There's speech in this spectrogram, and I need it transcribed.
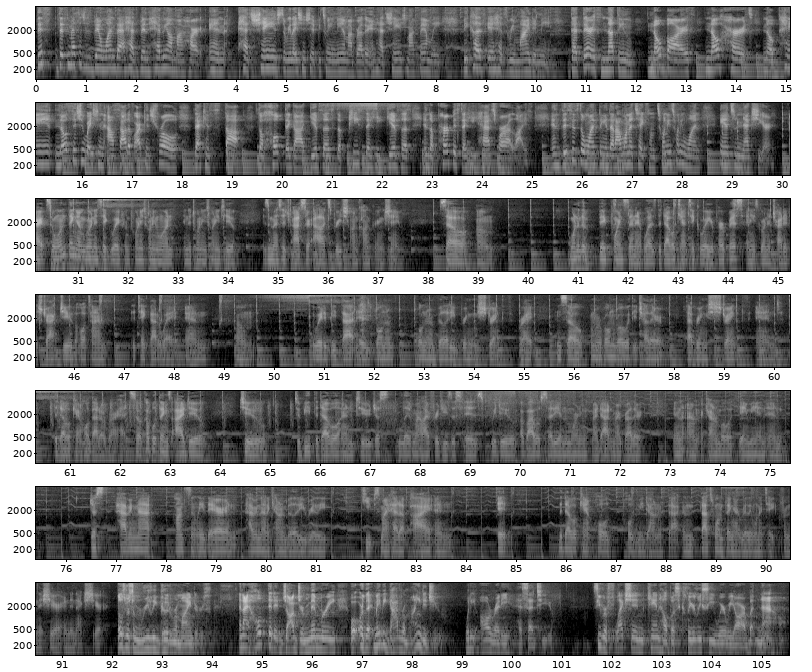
this this message has been one that has been heavy on my heart and has changed the relationship between me and my brother and has changed my family because it has reminded me that there is nothing no bars, no hurt, no pain, no situation outside of our control that can stop the hope that God gives us, the peace that He gives us, and the purpose that He has for our life. And this is the one thing that I want to take from 2021 into next year. All right, so one thing I'm going to take away from 2021 into 2022 is a message Pastor Alex preached on conquering shame. So, um, one of the big points in it was the devil can't take away your purpose, and he's going to try to distract you the whole time to take that away. And um, the way to beat that is vulner- vulnerability bringing strength, right? And so when we're vulnerable with each other, that brings strength, and the devil can't hold that over our heads. So, a couple things I do to to beat the devil and to just live my life for Jesus is we do a Bible study in the morning with my dad and my brother, and I'm accountable with Damien, and just having that constantly there and having that accountability really keeps my head up high and it the devil can't hold hold me down with that and that's one thing I really want to take from this year into next year. Those were some really good reminders. And I hope that it jogged your memory or, or that maybe God reminded you what he already has said to you. See, reflection can help us clearly see where we are, but now,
